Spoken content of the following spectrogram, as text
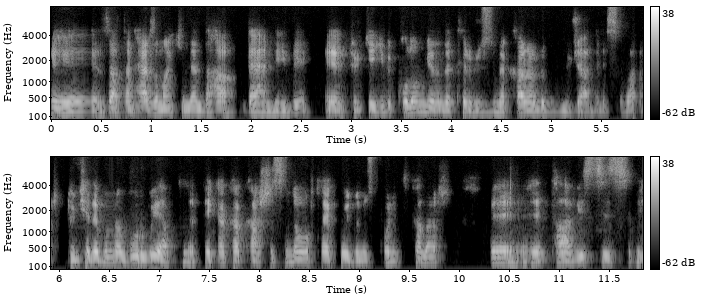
e, zaten her zamankinden daha değerliydi. E, Türkiye gibi Kolombiya'nın da terörizme kararlı bir mücadelesi var. Türkiye'de buna vurgu yaptı. PKK karşısında ortaya koyduğunuz politikalar ve e, tavizsiz, e,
